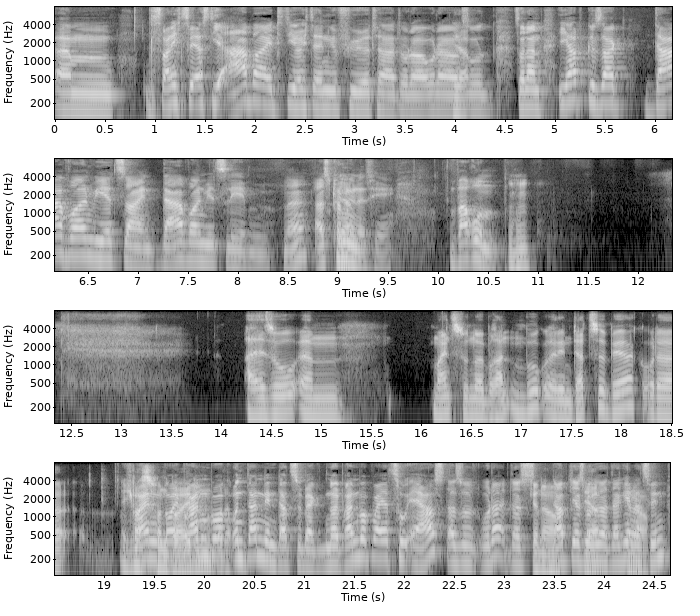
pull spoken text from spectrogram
ähm, das war nicht zuerst die Arbeit, die euch dahin geführt hat oder, oder ja. so, sondern ihr habt gesagt, da wollen wir jetzt sein, da wollen wir jetzt leben, ne? als Community. Ja. Warum? Mhm. Also, ähm, Meinst du Neubrandenburg oder den Datzeberg oder ich meine Neubrandenburg beiden, und dann den Datzeberg. Neubrandenburg war ja zuerst, also oder? Das, genau. Da habt ihr erst ja, gesagt, da gehen wir genau. jetzt hin.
